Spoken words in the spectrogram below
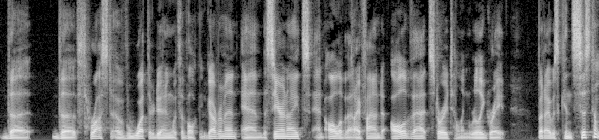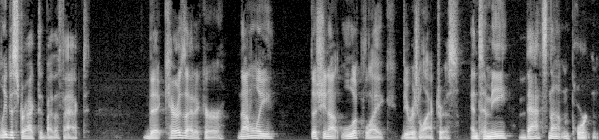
the the thrust of what they're doing with the Vulcan government and the Syrrannites and all of that. I found all of that storytelling really great. But I was consistently distracted by the fact that Kara Zediker not only does she not look like the original actress, and to me, that's not important.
